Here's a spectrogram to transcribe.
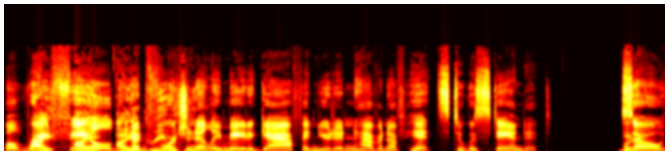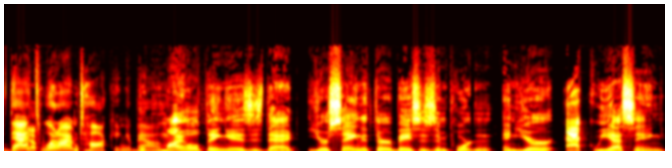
Well, right I- field I agree with you. unfortunately made a gaff, and you didn't have enough hits to withstand it. But- so that's Yep. what I'm talking But about. my whole thing is is that you're saying that third base is important and you're acquiescing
